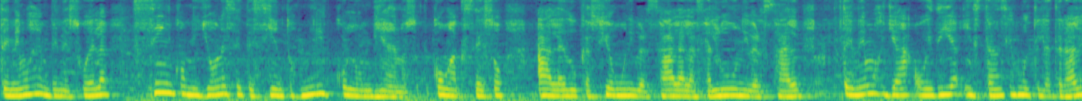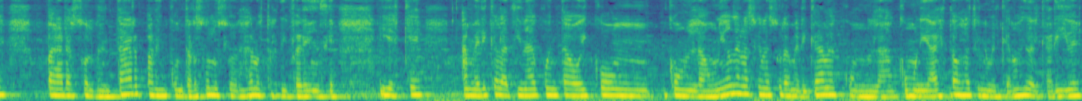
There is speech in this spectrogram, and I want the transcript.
Tenemos en Venezuela 5.700.000 colombianos con acceso a la educación universal, a la salud universal. Tenemos ya hoy día instancias multilaterales para solventar, para encontrar soluciones a nuestras diferencias. Y es que América Latina cuenta hoy con, con la Unión de Naciones Suramericanas, con la Comunidad de Estados Latinoamericanos y del Caribe.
